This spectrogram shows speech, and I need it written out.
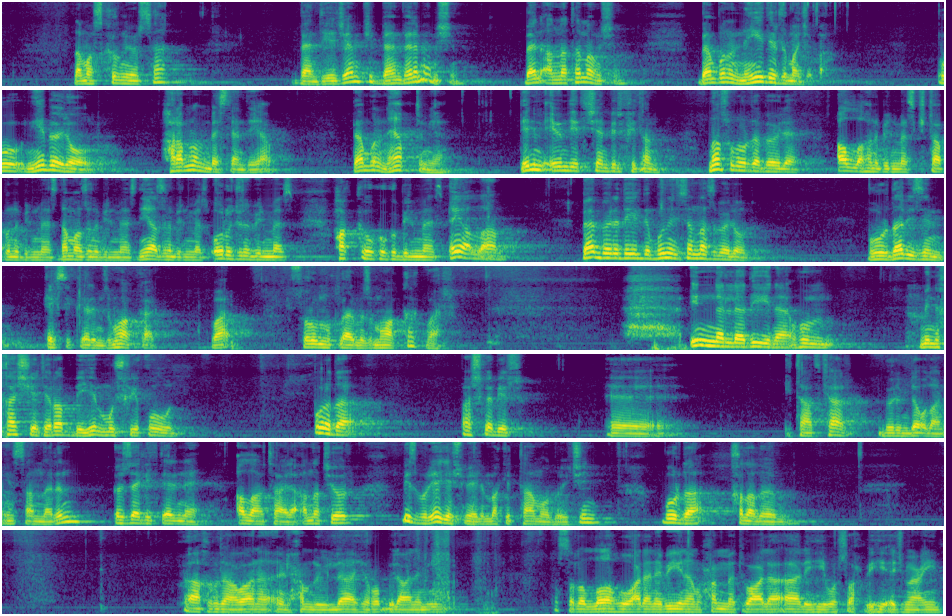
Namaz kılmıyorsa ben diyeceğim ki ben verememişim. Ben anlatamamışım. Ben bunu ne yedirdim acaba? Bu niye böyle oldu? Haramla mı beslendi ya? Ben bunu ne yaptım ya? Benim evimde yetişen bir fidan nasıl olur da böyle Allah'ını bilmez, kitabını bilmez, namazını bilmez, niyazını bilmez, orucunu bilmez, hakkı hukuku bilmez. Ey Allah'ım ben böyle değildim. Bunun için nasıl böyle oldu? Burada bizim eksiklerimiz muhakkak var. Sorumluluklarımız muhakkak var. İnnellezîne hum min haşyeti rabbihim muşfikûn. Burada başka bir e, itaatkar bölümde olan insanların özelliklerini allah Teala anlatıyor. Biz buraya geçmeyelim vakit tam olduğu için. Burada kalalım. Ve ahiru davana elhamdülillahi rabbil alemin. Ve sallallahu ala nebiyyina Muhammed ve ala alihi ve sahbihi ecma'in.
